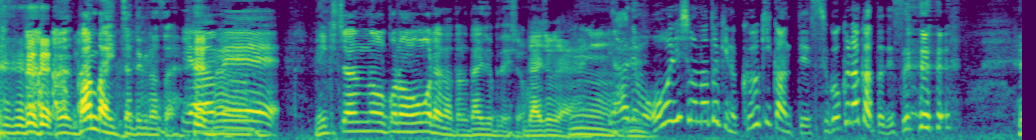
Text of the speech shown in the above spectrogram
うん バンバンいっちゃってください。えやべえみきちゃんのこのオーラだったら大丈夫でしょ。大丈夫だよ、うん。いやでもオーディションの時の空気感ってすごくなかったです。え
